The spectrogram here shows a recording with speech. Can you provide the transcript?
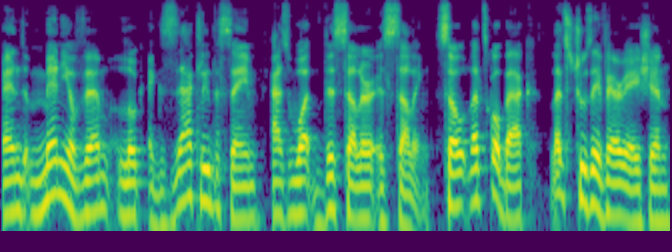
and many of them look exactly the same as what this seller is selling. So let's go back. Let's choose a variation.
